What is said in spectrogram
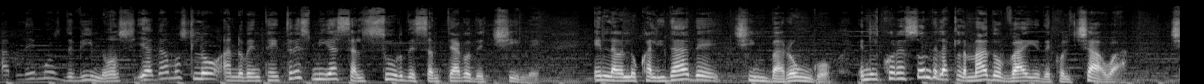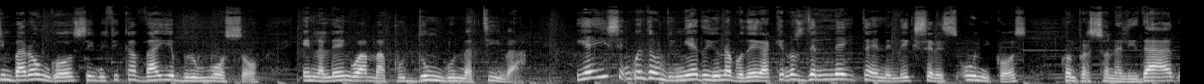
Hablemos de vinos y hagámoslo a 93 millas al sur de Santiago de Chile, en la localidad de Chimbarongo en el corazón del aclamado Valle de Colchagua, Chimbarongo significa valle brumoso en la lengua mapudungu nativa. Y ahí se encuentra un viñedo y una bodega que nos deleita en elixires únicos con personalidad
